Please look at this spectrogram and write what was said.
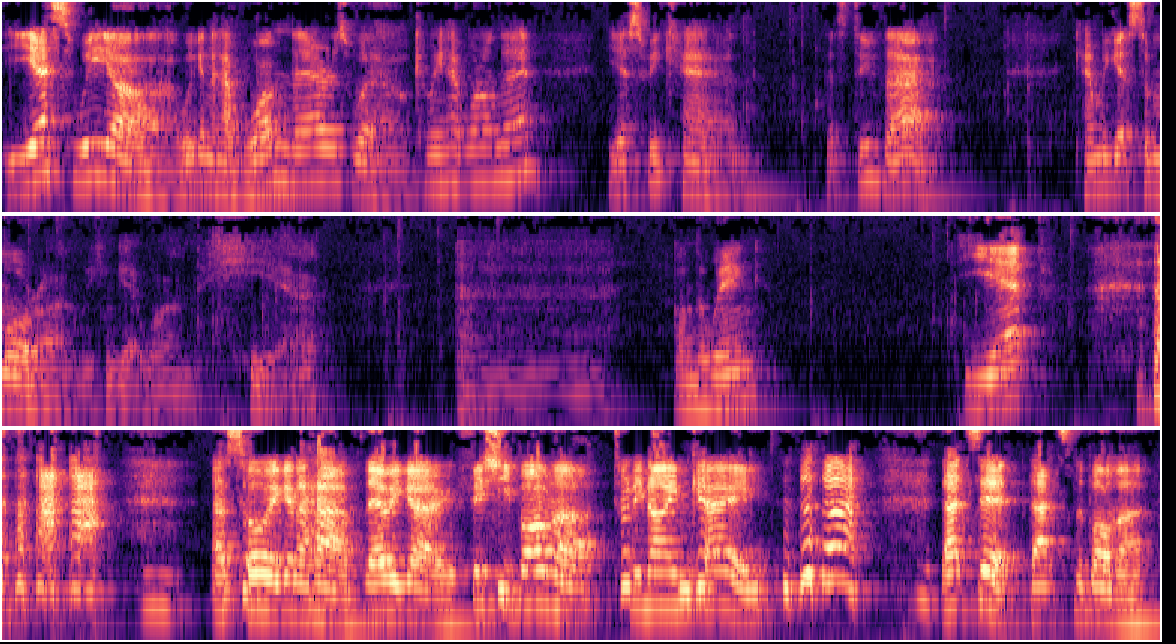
yes, we are. We're going to have one there as well. Can we have one on there? Yes, we can. Let's do that. Can we get some more on? We can get one here. Uh, on the wing. Yep. That's all we're going to have. There we go. Fishy Bomber, 29k. That's it. That's the bomber.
